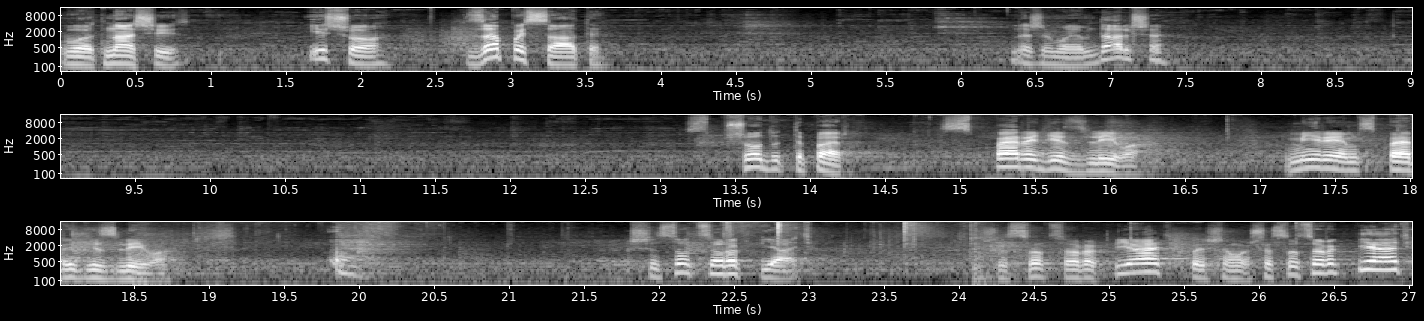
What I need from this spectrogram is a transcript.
От наші. І що? Записати. Нажимаємо далі. Що тепер? Спереді зліва. Міряємо спереді зліва. 645. 645. Пишемо 645.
